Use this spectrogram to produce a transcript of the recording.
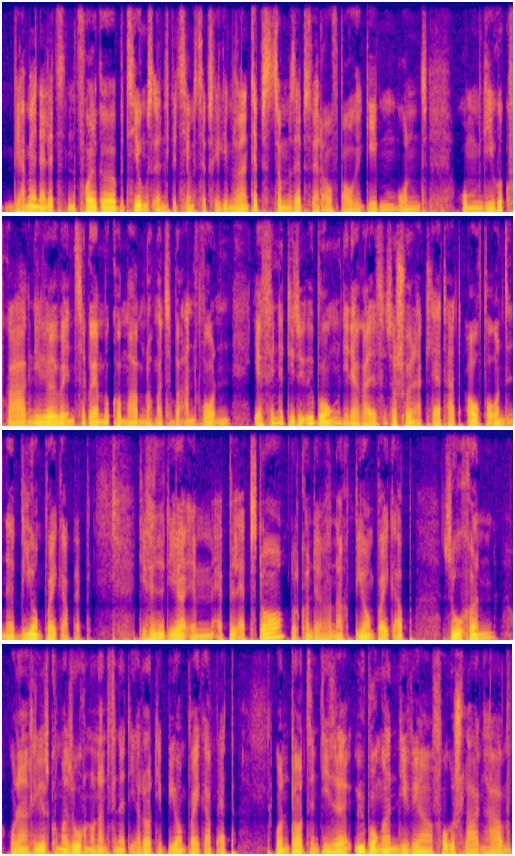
Wir haben ja in der letzten Folge Beziehungs-, äh, nicht Beziehungstipps gegeben, sondern Tipps zum Selbstwertaufbau gegeben. Und um die Rückfragen, die wir über Instagram bekommen haben, nochmal zu beantworten, ihr findet diese Übung, die der Ralf so schön erklärt hat, auch bei uns in der Beyond Breakup App. Die findet ihr im Apple App Store. Dort könnt ihr einfach nach Beyond Breakup suchen oder nach Liebeskummer suchen und dann findet ihr dort die Beyond Breakup App und dort sind diese Übungen, die wir vorgeschlagen haben,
